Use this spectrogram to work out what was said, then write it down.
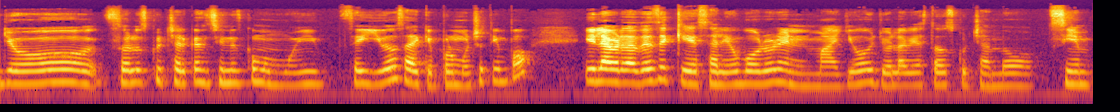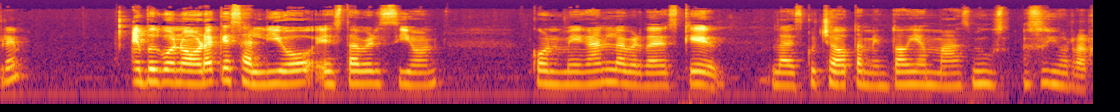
yo suelo escuchar canciones como muy seguido, o sea, que por mucho tiempo. Y la verdad, desde que salió Butter en mayo, yo la había estado escuchando siempre. Y pues bueno, ahora que salió esta versión con Megan, la verdad es que la he escuchado también todavía más. Me gusta, soy yo raro.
